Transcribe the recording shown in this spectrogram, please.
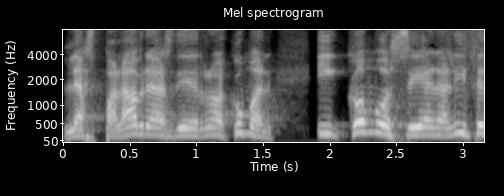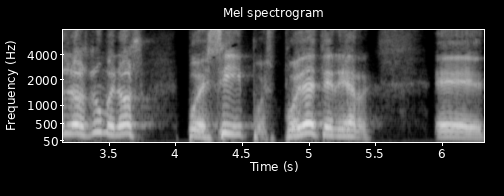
las palabras de Ronald Koeman y cómo se analicen los números, pues sí, pues puede tener eh,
